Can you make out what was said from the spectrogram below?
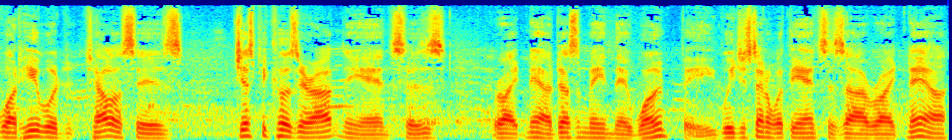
what he would tell us is just because there aren't any answers right now doesn't mean there won't be. We just don't know what the answers are right now.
